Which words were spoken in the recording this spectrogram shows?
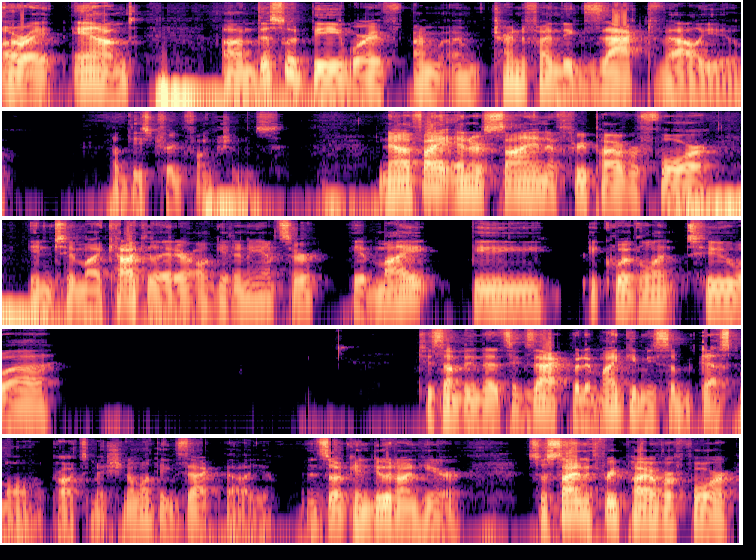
All right, and um, this would be where if I'm, I'm trying to find the exact value of these trig functions. Now, if I enter sine of 3 pi over 4 into my calculator, I'll get an answer. It might be equivalent to uh, to something that's exact, but it might give me some decimal approximation. I want the exact value. And so I can do it on here. So sine of 3 pi over 4,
